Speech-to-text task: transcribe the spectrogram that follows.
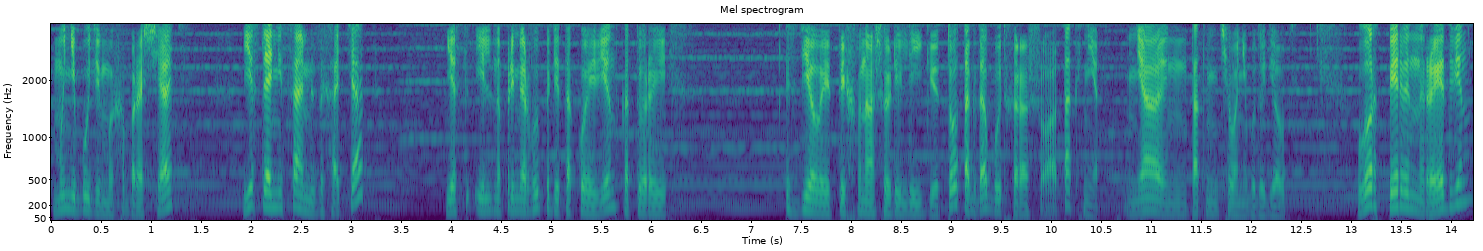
мы не будем их обращать. Если они сами захотят, если, или, например, выпадет такой ивент, который сделает их в нашу религию, то тогда будет хорошо, а так нет. Я так ничего не буду делать. Лорд Первин Редвин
